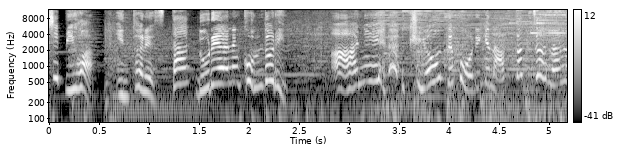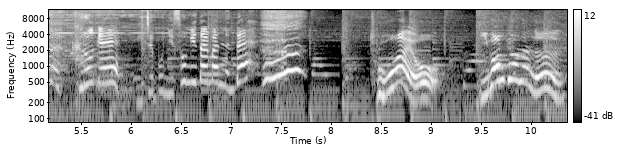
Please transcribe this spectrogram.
42화 인터넷 스타 노래하는 곰돌이. 아니 귀여운데 버리긴 아깝잖아. 그러게 이제 보니 송이 닮았는데. 좋아요. 이번 편에는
